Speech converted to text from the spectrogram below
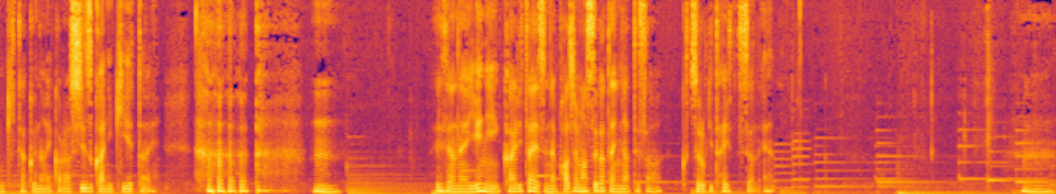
行きたくないから静かに消えたい。うん。ですよね。家に帰りたいですね。パジャマ姿になってさ、くつろぎたいですよね。うん。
